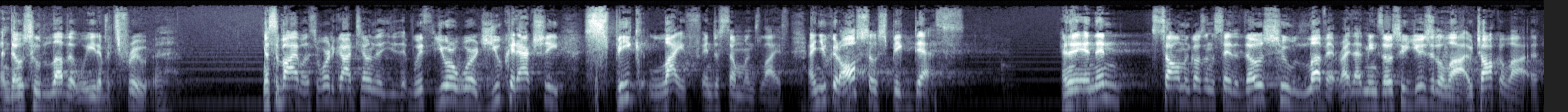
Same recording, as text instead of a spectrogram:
and those who love it will eat of its fruit. That's the Bible. It's the Word of God telling that with your words, you could actually speak life into someone's life, and you could also speak death. And and then Solomon goes on to say that those who love it, right? That means those who use it a lot, who talk a lot,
